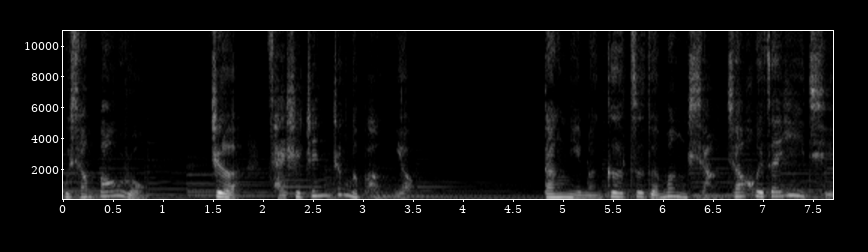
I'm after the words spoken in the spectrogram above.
互相包容，这才是真正的朋友。当你们各自的梦想交汇在一起，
